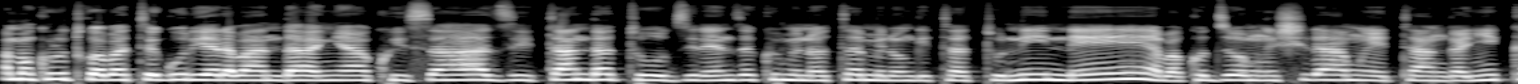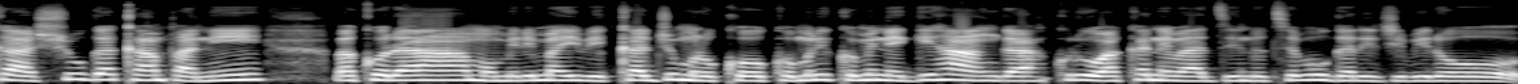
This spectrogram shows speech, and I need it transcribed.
amakuru twabateguriye arabandanya ku isaha zitandatu zirenze ku minota mirongo itatu n'ine abakozi bo mu ishyirahamwe tanganyika shuga Company bakora mu mirima y'ibikaju mu rukoko muri komine gihanga kuri uwa kane bazindutse bugarije ibiro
